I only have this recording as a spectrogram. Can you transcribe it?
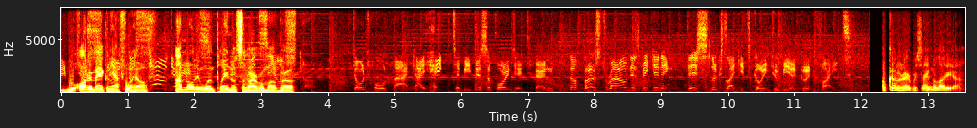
will automatically have full health. I'm the only one playing on survival mode, bro. To be disappointed. Then the first round is beginning. This looks like it's going to be a good fight. I'm kind of nervous. I ain't gonna lie to y'all.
